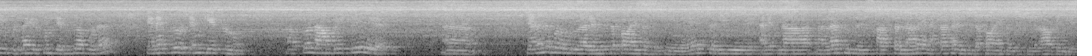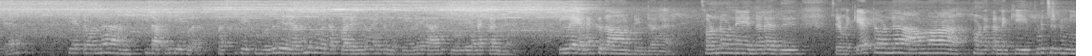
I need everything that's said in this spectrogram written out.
இப்படி தான் இருக்கும்னு தெரிஞ்சால் கூட எனக்கு ஒரு டைம் கேட்டுருணும் அப்போ நான் போயிட்டு ஆஹ், இழந்த பழம் ரெண்டு டப்பா வாங்கிட்டு வந்துருக்கீங்களே சரி அன்னைக்கு நான் நல்லா இருந்தது சாப்பிட்டதுனால எனக்காக ரெண்டு டப்பா வாங்கிட்டு வந்திருக்கீங்களா அப்படின்னு கேட்டேன். கேட்டவுடனே இந்த அப்படி கேட்கல. ஃபஸ்ட்டு கேட்கும்போது இழந்த பழம் டப்பா ரெண்டு வாங்கிட்டு வந்துருக்கீங்களே யாருக்கு? எனக்கான்னு. இல்லை எனக்கு தான் அப்படின்ட்டாங்க. சொன்ன உடனே என்னடா இது? சரி நம்ம கேட்ட உடனே ஆமாம் உனக்கு அன்னைக்கு பிடிச்சிருக்கு நீ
